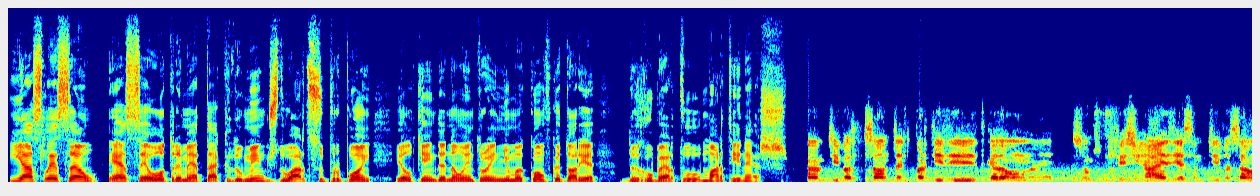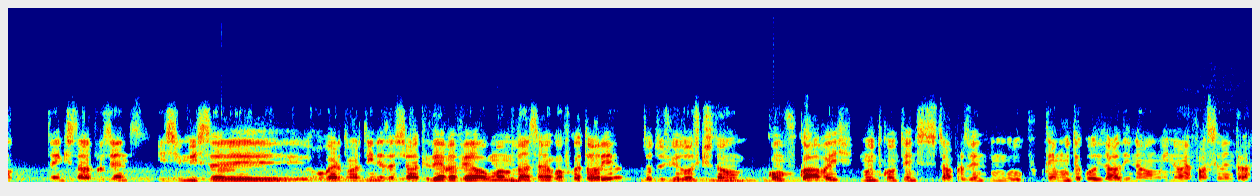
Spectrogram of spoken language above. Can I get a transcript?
e à seleção. Essa é outra meta a que Domingos Duarte se propõe. Ele que ainda não entrou em nenhuma convocatória de Roberto Martínez. A motivação tem de partir de, de cada um, não é? Somos profissionais e essa motivação tem que estar presente. E se o Mister eh, Roberto Martínez achar que deve haver alguma mudança na convocatória, todos os jogadores que estão convocáveis, muito contentes de estar presente num grupo que tem muita qualidade e não, e não é fácil entrar.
